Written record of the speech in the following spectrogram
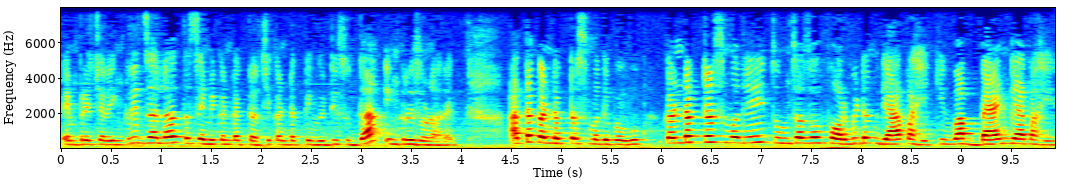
temperature increase झालं तर सेमी कंडक्टरची कंडक्टिव्हिटी सुद्धा इन्क्रीज होणार आहे. आता कंडक्टर्समध्ये बघू. कंडक्टर्समध्ये तुमचा जो फॉर्बिटन गॅप आहे किंवा बँड गॅप आहे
